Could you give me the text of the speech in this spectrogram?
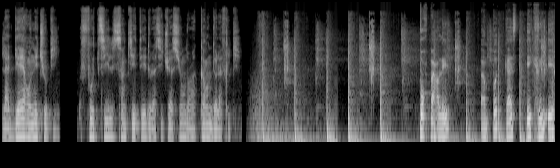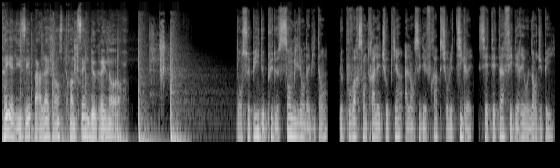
La guerre en Éthiopie. Faut-il s'inquiéter de la situation dans la corne de l'Afrique? Pour parler, un podcast écrit et réalisé par l'agence 35 degrés Nord. Dans ce pays de plus de 100 millions d'habitants, le pouvoir central éthiopien a lancé des frappes sur le Tigré, cet État fédéré au nord du pays.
